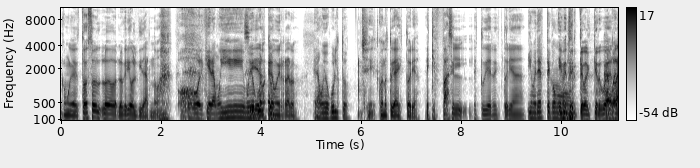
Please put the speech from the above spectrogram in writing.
como que todo eso lo, lo quería olvidar nomás. Oh, el que era muy, muy Sí, era muy raro. Era muy oculto. Sí, cuando estudiaba historia. Es que es fácil estudiar historia Y meterte como. y meterte cualquier a wea rara.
